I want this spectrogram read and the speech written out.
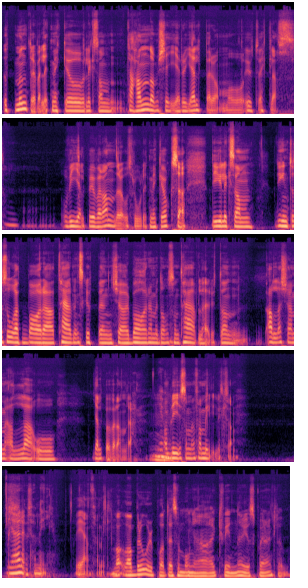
uppmuntrar väldigt mycket och liksom tar hand om tjejer och hjälper dem att utvecklas. Och vi hjälper ju varandra otroligt mycket också. Det är ju liksom, det är inte så att bara tävlingsgruppen kör bara med de som tävlar utan alla kör med alla och hjälper varandra. Mm. Man blir ju som en familj liksom. Vi är en familj. Vi är en familj. vad, vad beror det på att det är så många kvinnor just på er klubb?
